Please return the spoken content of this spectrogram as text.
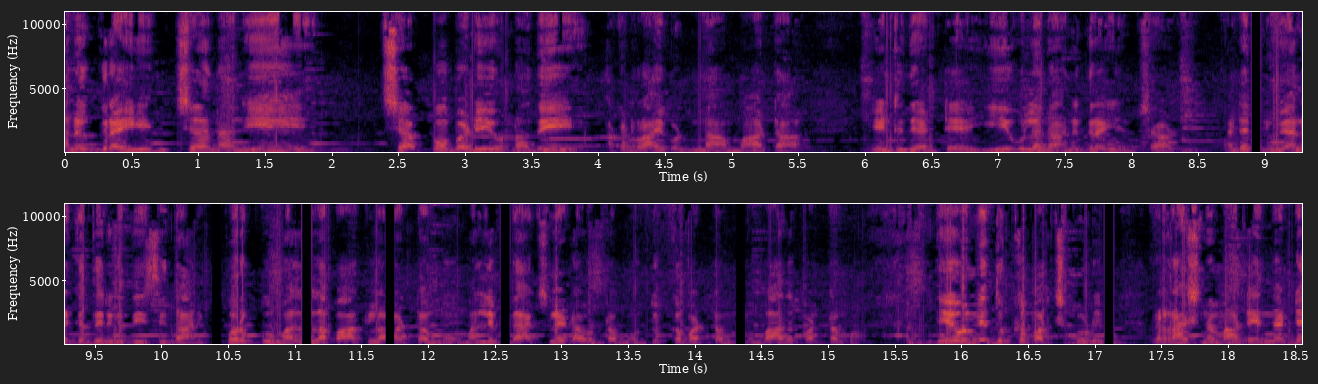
అనుగ్రహించనని చెప్పబడి ఉన్నది. అక్కడ రాయబడిన మాట ఏంటిది అంటే ఈవులను అనుగ్రహించాడు. అంటే నువ్వు వెనక తిరిగి తీసి దాని కొరకు మళ్ళా పాకులాడటము మళ్ళీ బ్యాక్ స్లైడ్ అవటము దుఃఖపడటము బాధపడటము దేవుణ్ణి దుఃఖపరచకుడి ఇక్కడ రాసిన మాట ఏంటంటే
